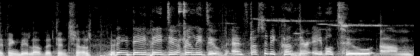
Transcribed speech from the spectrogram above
I think they love it, inshallah. they, they, they do really do, and especially because they're able to um,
